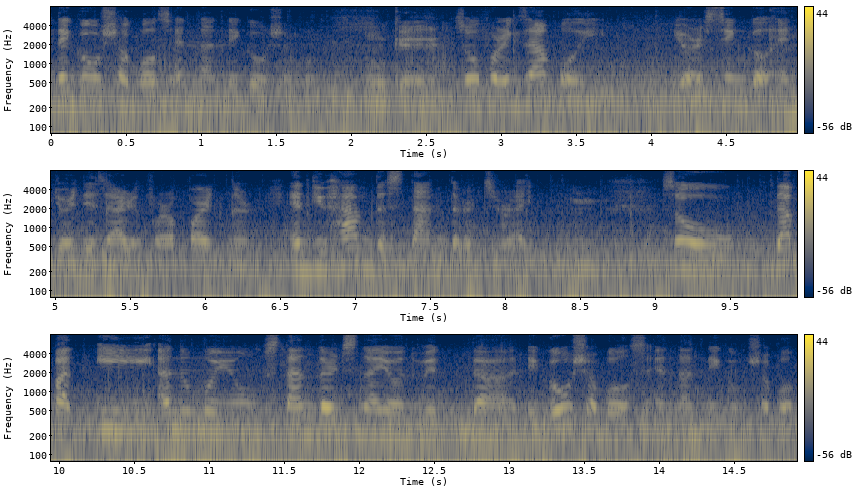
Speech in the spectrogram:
negotiables and non-negotiables. Okay. So for example, y- you're single and you're desiring for a partner and you have the standards, right? Mm. So, dapat i-ano mo yung standards na yon with the negotiables and non-negotiable.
